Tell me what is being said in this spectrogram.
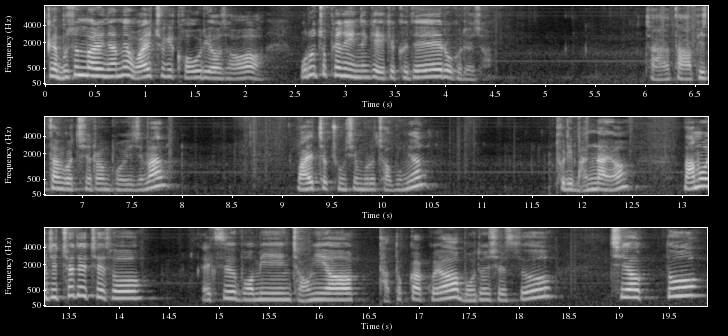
그게 무슨 말이냐면 y축이 거울이어서 오른쪽 편에 있는 게 이렇게 그대로 그려져. 자, 다 비슷한 것처럼 보이지만 y축 중심으로 접으면 둘이 만나요. 나머지 최대 최소 x 범위인 정의역 다 똑같고요. 모든 실수 치역도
